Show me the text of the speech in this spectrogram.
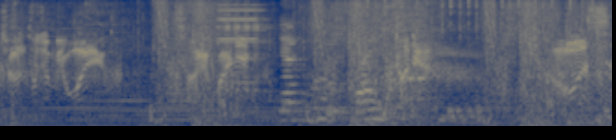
전투 준비 완료. 사령관님, 연구 완료. 좋았어.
